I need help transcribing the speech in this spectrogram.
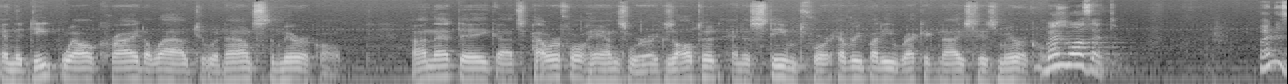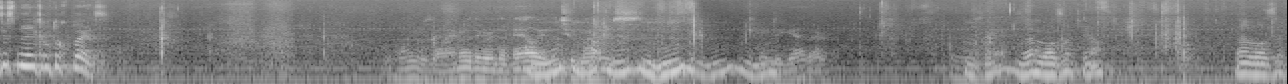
and the deep well cried aloud to announce the miracle. On that day, God's powerful hands were exalted and esteemed, for everybody recognized his miracles. When was it? When is this miracle took place? When was that? I know they were in the valley, the two mm-hmm, mountains mm-hmm, mm-hmm, came together. When was it? Yeah. When was it?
